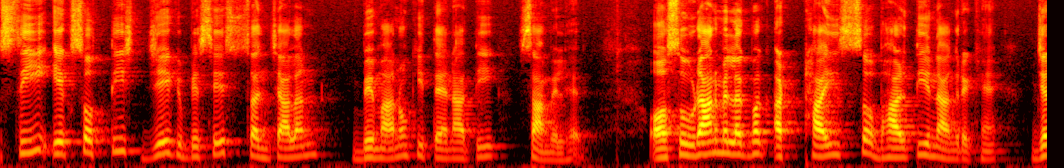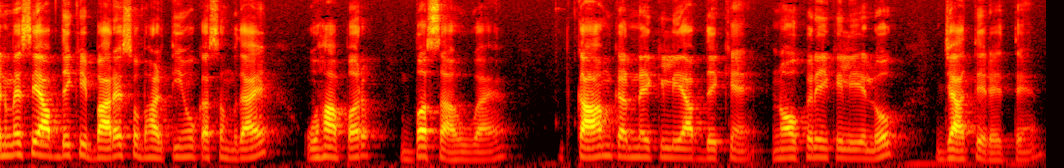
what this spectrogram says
सी 130 जेग विशेष संचालन विमानों की तैनाती शामिल है। और सूडान में लगभग 2800 भारतीय नागरिक हैं, जिनमें से आप देखिए 1200 भारतीयों का समुदाय वहाँ पर बसा हुआ है। काम करने के लिए आप देखें, नौकरी के लिए लोग जाते रहते हैं।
